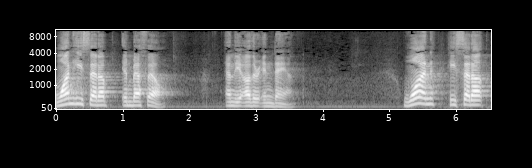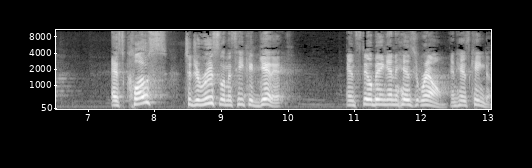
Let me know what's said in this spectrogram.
One he set up in Bethel, and the other in Dan. One he set up as close to Jerusalem as he could get it and still being in his realm, in his kingdom.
